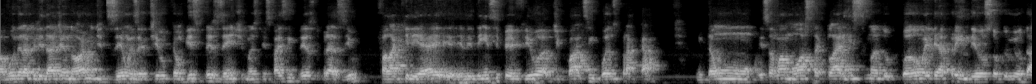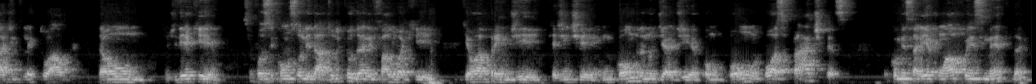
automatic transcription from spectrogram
uma vulnerabilidade enorme de dizer um executivo que é um vice-presidente de uma das principais empresas do Brasil, falar que ele é, ele tem esse perfil de 4, 5 anos para cá. Então, isso é uma amostra claríssima do quão ele aprendeu sobre humildade intelectual. Né? Então, eu diria que se fosse consolidar tudo que o Dani falou aqui, que eu aprendi, que a gente encontra no dia a dia como bom, boas práticas, eu começaria com autoconhecimento, Dani.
